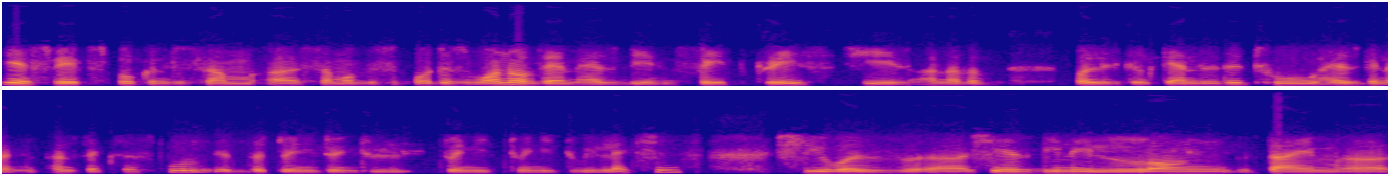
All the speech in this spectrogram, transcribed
Yes, we've spoken to some uh, some of the supporters. One of them has been Faith Grace. She is another political candidate who has been unsuccessful in the 2022, 2022 elections. She was uh, she has been a long time uh,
